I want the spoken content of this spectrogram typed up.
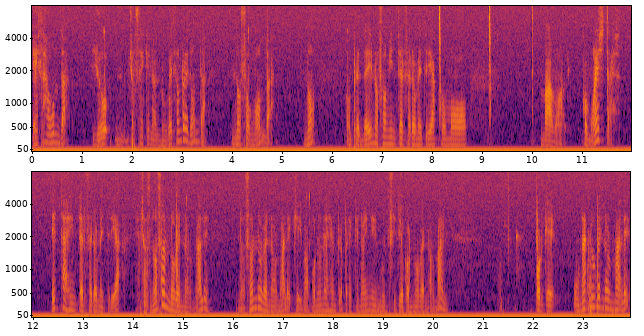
esa onda, yo, yo sé que las nubes son redondas, no son ondas, ¿no? ¿Comprendéis? No son interferometrías como, vamos a ver, como estas. Estas interferometrías, esas no son nubes normales, no son nubes normales, que iba a poner un ejemplo, pero es que no hay ningún sitio con nubes normales. Porque unas nubes normales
